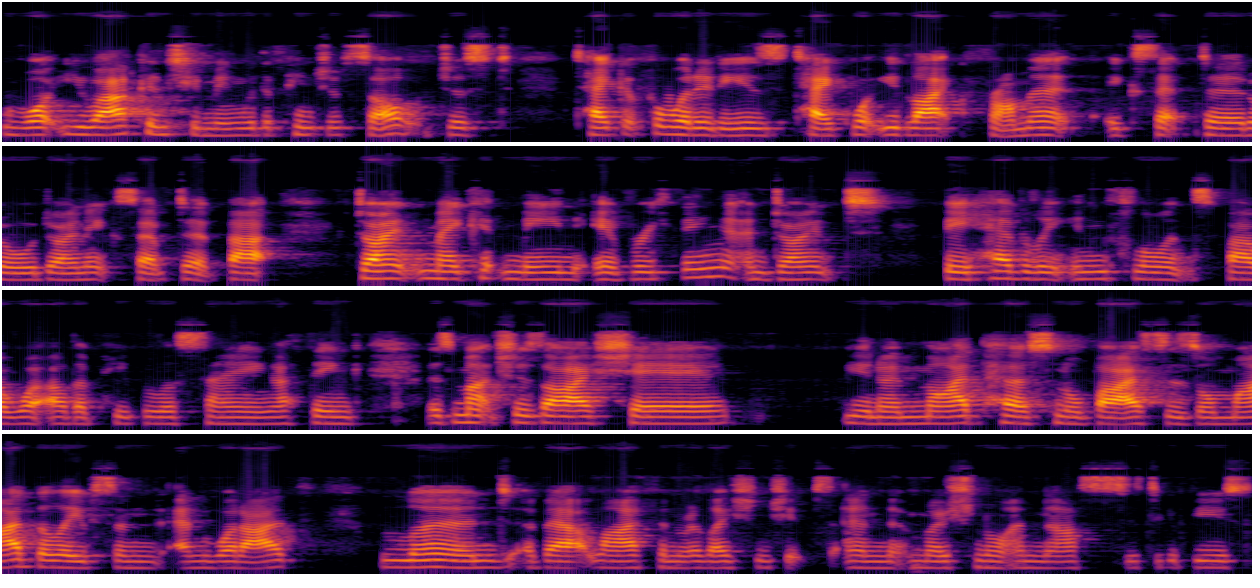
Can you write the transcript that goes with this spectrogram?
what you are consuming with a pinch of salt. Just take it for what it is, take what you'd like from it, accept it or don't accept it, but don't make it mean everything and don't be heavily influenced by what other people are saying. I think as much as I share, you know, my personal biases or my beliefs and, and what I've learned about life and relationships and emotional and narcissistic abuse,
